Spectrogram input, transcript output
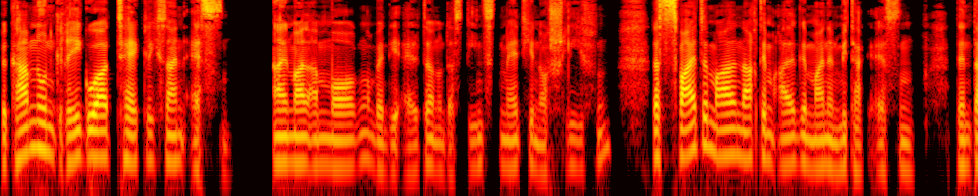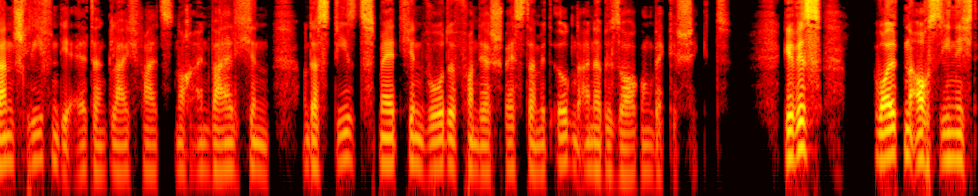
bekam nun Gregor täglich sein Essen. Einmal am Morgen, wenn die Eltern und das Dienstmädchen noch schliefen, das zweite Mal nach dem allgemeinen Mittagessen, denn dann schliefen die Eltern gleichfalls noch ein Weilchen, und das Dienstmädchen wurde von der Schwester mit irgendeiner Besorgung weggeschickt. Gewiss wollten auch sie nicht,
